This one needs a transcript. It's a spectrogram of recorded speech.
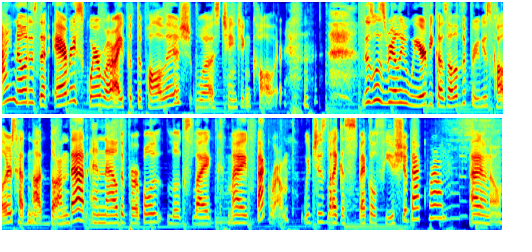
I noticed that every square where I put the polish was changing color. this was really weird because all of the previous colors had not done that and now the purple looks like my background, which is like a speckled fuchsia background. I don't know.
